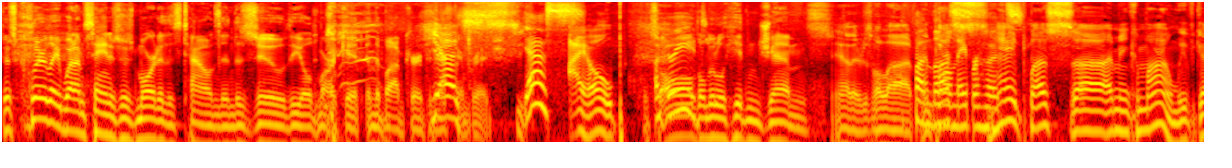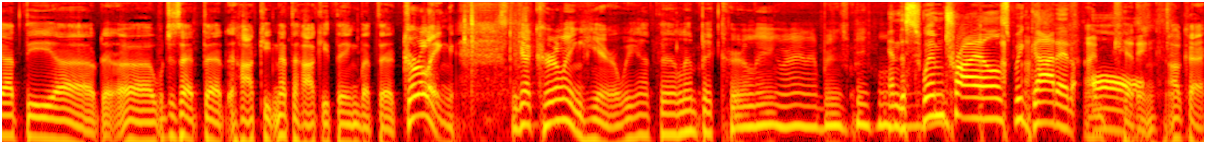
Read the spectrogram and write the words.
There's clearly what I'm saying is there's more to this town than the zoo, the old market, and the Bob Kerrey pedestrian bridge. Yes, yes. I hope. It's all the little hidden gems. Yeah, there's a lot. Fun And little plus- neighborhoods. Hey, plus, uh, I mean, come on, we've got the uh, uh, what is that? That hockey, not the hockey thing, but the curling. We got curling here. We got the Olympic curling, right? That brings people. and the swim trials, we got it I'm all. kidding. Okay.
